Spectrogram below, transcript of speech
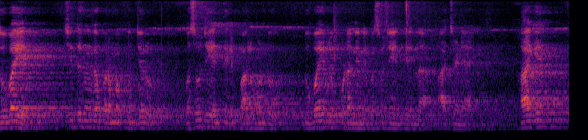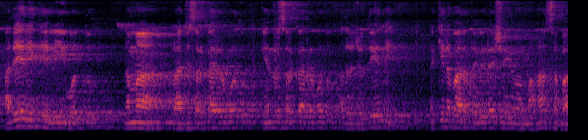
ದುಬೈ ಸಿದ್ಧಗಂಗಾ ಪರಮ ಪೂಜ್ಯರು ಬಸವ ಜಯಂತಿಯಲ್ಲಿ ಪಾಲ್ಗೊಂಡು ದುಬೈಯಲ್ಲೂ ಕೂಡ ನಿನ್ನೆ ಬಸವ ಜಯಂತಿಯನ್ನು ಆಚರಣೆ ಆಗಿದೆ ಹಾಗೆ ಅದೇ ರೀತಿಯಲ್ಲಿ ಇವತ್ತು ನಮ್ಮ ರಾಜ್ಯ ಸರ್ಕಾರ ಇರ್ಬೋದು, ಕೇಂದ್ರ ಸರ್ಕಾರ ಇರ್ಬೋದು, ಅದರ ಜೊತೆಯಲ್ಲಿ ಅಖಿಲ ಭಾರತ ವೀರಶೈವ ಮಹಾಸಭಾ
